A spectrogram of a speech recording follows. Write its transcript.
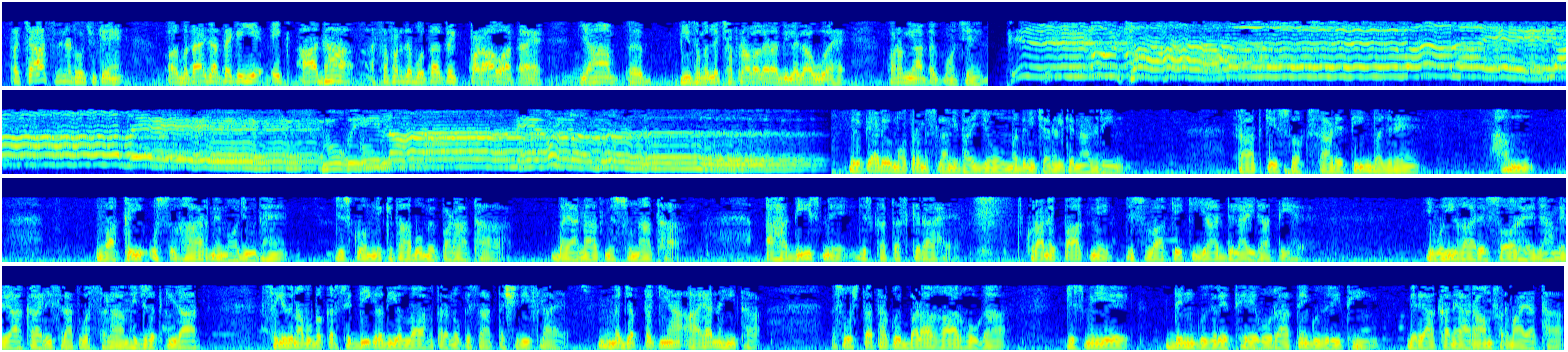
پچاس منٹ ہو چکے ہیں۔ اور بتایا جاتا ہے کہ یہ ایک آدھا سفر جب ہوتا ہے تو ایک پڑاؤ آتا ہے۔ یہاں یہ سمجھ لیں چھپرا وغیرہ بھی لگا ہوا ہے اور ہم یہاں تک پہنچے ہیں۔ میرے پیارے اور محترم اسلامی بھائیوں، مدنی چینل کے ناظرین، رات کے اس وقت ساڑھے تین بج رہے ہیں۔ ہم واقعی اس غار میں موجود ہیں جس کو ہم نے کتابوں میں پڑھا تھا، بیانات میں سنا تھا، احادیث میں جس کا تذکرہ ہے، قرآن پاک میں جس واقعے کی یاد دلائی جاتی ہے۔ یہ وہی غار سور ہے جہاں میرے آقا علیہ سلاۃ والسلام ہجرت کی رات سیدنا ابو بکر صدیق رضی اللہ عنہ کے ساتھ تشریف لائے۔ میں جب تک یہاں آیا نہیں تھا، میں سوچتا تھا کوئی بڑا غار ہوگا جس میں یہ دن گزرے تھے، وہ راتیں گزری تھیں۔ میرے آقا نے آرام فرمایا تھا،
